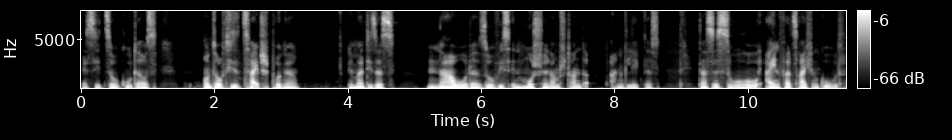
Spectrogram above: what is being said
Es sieht so gut aus. Und auch diese Zeitsprünge, immer dieses Now oder so, wie es in Muscheln am Strand angelegt ist. Das ist so einfallsreich und gut.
